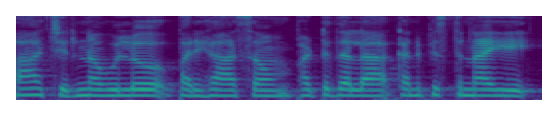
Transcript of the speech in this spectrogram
ఆ చిరునవ్వులో పరిహాసం పట్టుదల కనిపిస్తున్నాయి.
